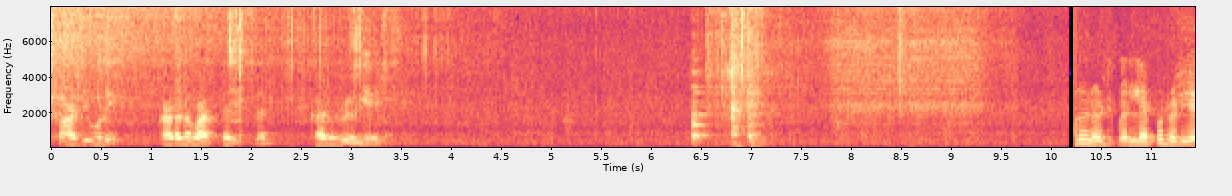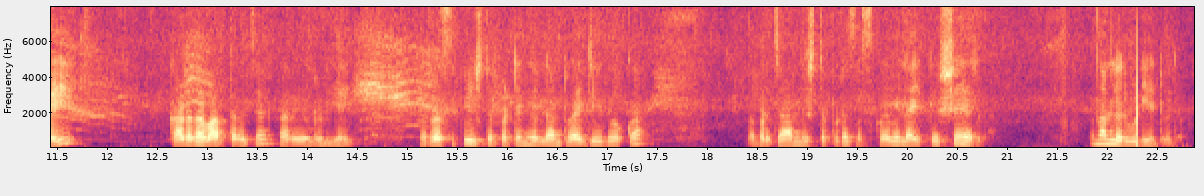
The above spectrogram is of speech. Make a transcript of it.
അപ്പോൾ അടിപൊളി കടല വറുത്തെടുത്ത് കറി റെഡിയായി റെഡി വെള്ളയപ്പം റെഡിയായി. കടല വറുത്തരച്ച് കറിയും റെഡിയായി. റെസിപ്പി ഇഷ്ടപ്പെട്ടെങ്കിൽ എല്ലാം ട്രൈ ചെയ്ത് നോക്കുക. നമ്മുടെ ചാനൽ ഇഷ്ടപ്പെട്ട സബ്സ്ക്രൈബ് ലൈക്ക് ഷെയർ. നല്ലൊരു വീഡിയോ ആയിട്ട് വരാം.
